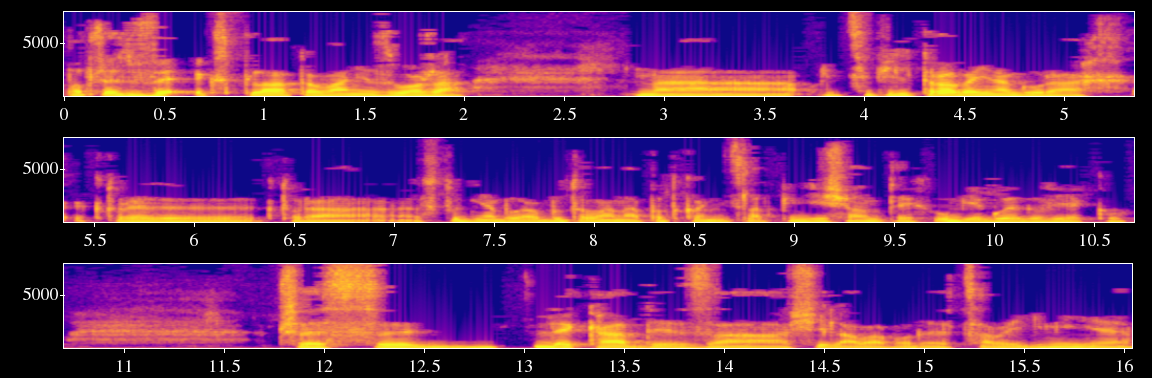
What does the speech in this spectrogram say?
poprzez wyeksploatowanie złoża na ulicy Filtrowej na górach, które, która studnia była budowana pod koniec lat 50. ubiegłego wieku. Przez dekady zasilała wodę w całej gminie.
